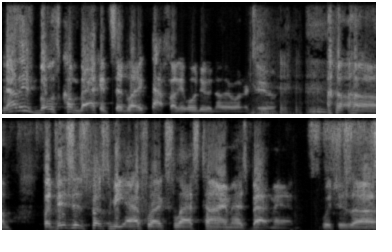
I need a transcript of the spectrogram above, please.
Now they've both come back and said, like, ah, fuck it, we'll do another one or two. um, but this is supposed to be Affleck's last time as Batman, which is uh,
